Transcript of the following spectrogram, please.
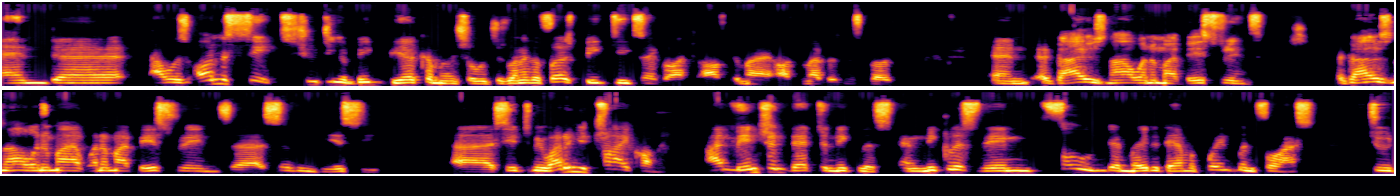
and uh, I was on the set shooting a big beer commercial, which was one of the first big gigs I got after my after my business closed and a guy who's now one of my best friends, a guy who's now one of my one of my best friends, uh, Sylvan BSC, uh, said to me, "Why don't you try comedy?" I mentioned that to Nicholas, and Nicholas then phoned and made a damn appointment for us to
